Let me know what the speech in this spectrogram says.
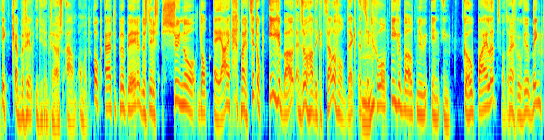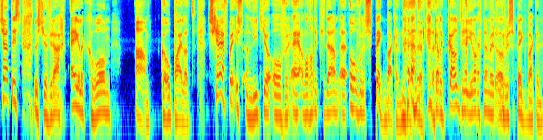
Ik eh, beveel iedereen trouwens aan om het ook uit te proberen. Dus er is Suno.ai, maar het zit ook ingebouwd, en zo had ik het zelf ontdekt. Het zit gewoon ingebouwd nu in, in Copilot, wat het ja. vroeger Bing Chat is. Dus je vraagt eigenlijk gewoon aan Copilot. Schrijf me eens een liedje over, eh, wat had ik gedaan? Eh, over spekbakken. Had ik, ik had een country rocknummer over spekbakken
